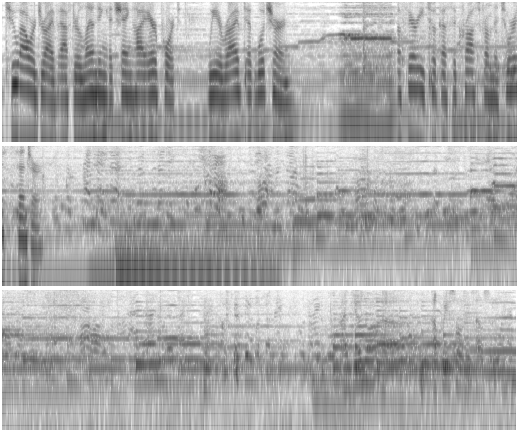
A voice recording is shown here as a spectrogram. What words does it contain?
a two-hour drive after landing at Shanghai Airport, we arrived at Wuzhen. A ferry took us across from the tourist center. And you know, uh, Apu sold his house already.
